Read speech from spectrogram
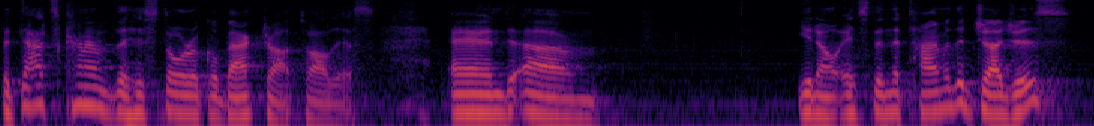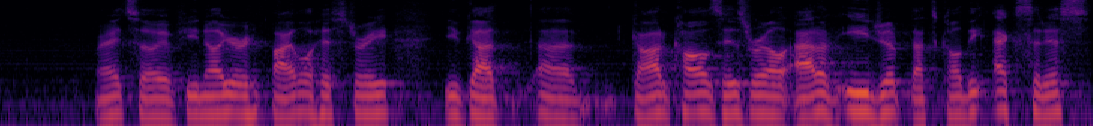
But that's kind of the historical backdrop to all this. And, um, you know, it's in the time of the judges, right? So if you know your Bible history, you've got uh, God calls Israel out of Egypt. That's called the Exodus.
